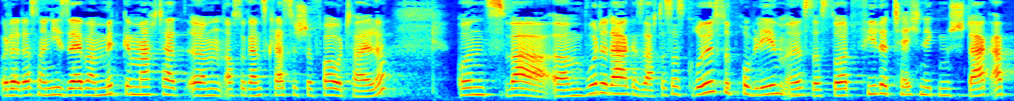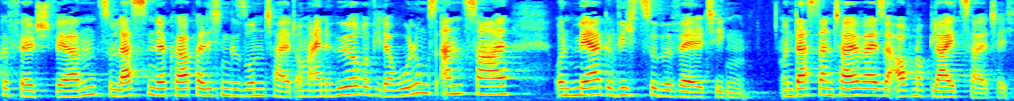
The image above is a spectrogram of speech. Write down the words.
oder das noch nie selber mitgemacht hat, ähm, auch so ganz klassische Vorurteile. Und zwar ähm, wurde da gesagt, dass das größte Problem ist, dass dort viele Techniken stark abgefälscht werden zu Lasten der körperlichen Gesundheit, um eine höhere Wiederholungsanzahl und mehr Gewicht zu bewältigen. Und das dann teilweise auch noch gleichzeitig.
